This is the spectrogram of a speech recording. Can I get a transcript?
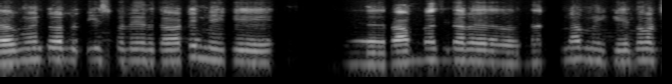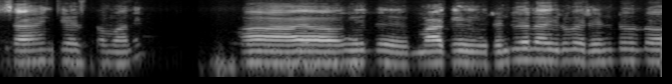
గవర్నమెంట్ వాళ్ళు తీసుకోలేదు కాబట్టి మీకు రామరాజు గారు తరఫున మీకు ఏదో ఒకటి సహాయం చేస్తామని ఇది మాకు రెండు వేల ఇరవై రెండులో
